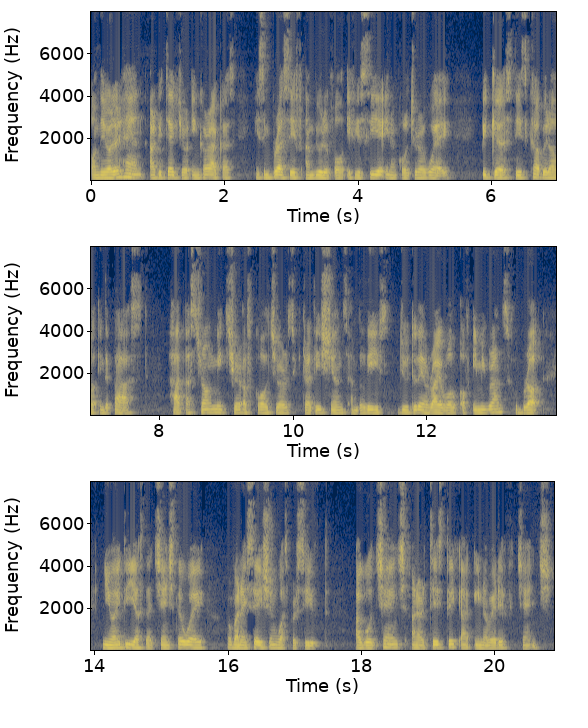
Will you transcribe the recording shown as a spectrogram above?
On the other hand, architecture in Caracas is impressive and beautiful if you see it in a cultural way, because this capital in the past had a strong mixture of cultures, traditions, and beliefs due to the arrival of immigrants who brought new ideas that changed the way urbanization was perceived, a good change, an artistic and innovative change.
